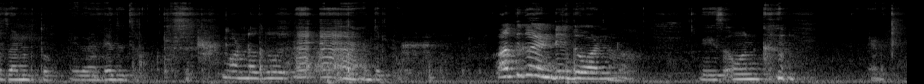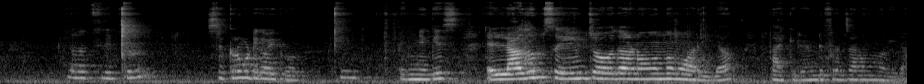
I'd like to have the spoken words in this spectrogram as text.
അതാണ് എടുത്തോ? ഏതാണ്ട് ഇത്. അത് കണ്ടത് ഓനക്ക് സ്റ്റിക്കർ കൂട്ടി കഴിക്കുമോ പിന്നെ ഗസ് എല്ലാതും സെയിം ചോദാണോ എന്നൊന്നും അറിയില്ല. പാക്കറ്റിന് ഡിഫറൻസ് ആണോ ഒന്നും അറിയില്ല.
